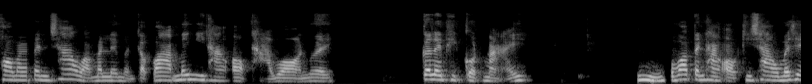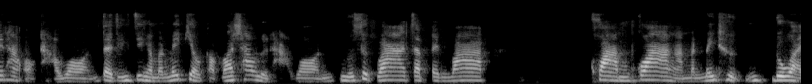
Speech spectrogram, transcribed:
พอมันเป็นเช่า อะ มันเลยเหมือนกับว่าไม่มีทางออกถาวรเลยก็เลยผิดกฎหมาย อืมเพราะว่าเป็นทางออกที่เช่าไม่ใช่ทางออกถาวร แต่จริง ๆอะมันไม่เกี่ยวกับว่าเช่าหรือถาวร รู้สึกว่าจะเป็นว่าความกว้างอะ มันไม่ถึงด้วย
